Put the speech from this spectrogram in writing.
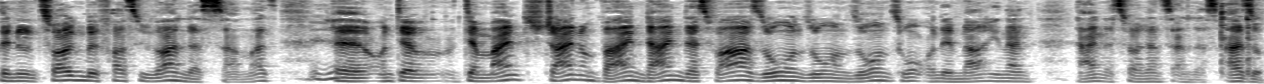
Wenn du einen Zeugen befragst, wie war denn das damals? Mhm. Äh, und der, der meint Stein und Bein, nein, das war so und so und so und so. Und im Nachhinein, nein, das war ganz anders. Also,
